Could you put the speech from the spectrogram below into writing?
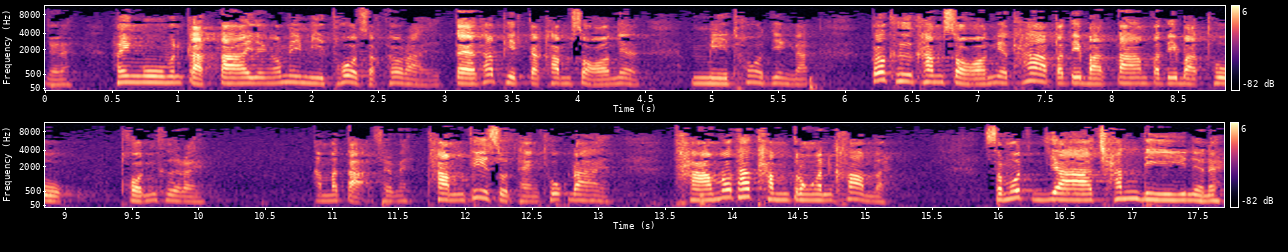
เนี่ยนะให้งูมันกัดตายยังไม่มีโทษสักเท่าไหร่ แต่ถ้าผิดกับคำสอนเนี่ยมีโทษยิ่งนัก ก็คือคำสอนเนี่ยถ้าปฏิบัติตามปฏิบัติถูกผลคืออะไร อมตะใช่ไหมทำที่สุดแห่งทุกได้ ถามว่าถ้าทำตรงกันข้ามล่ะ สมมติยาชั้นดีเนี่ยนะ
